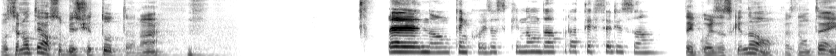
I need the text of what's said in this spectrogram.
Você não tem uma substituta, não é? É, não, tem coisas que não dá para terceirizar. Tem coisas que não, mas não tem.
